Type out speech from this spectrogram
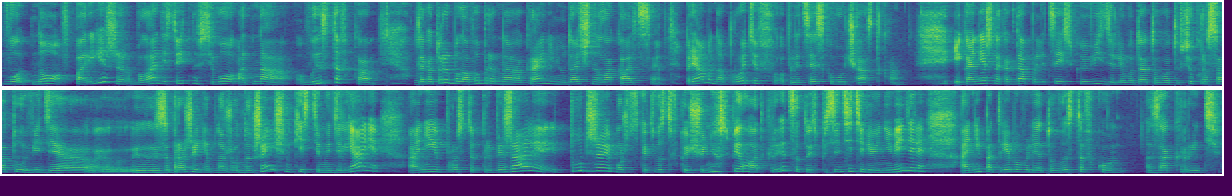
Вот. Но в Париже была действительно всего одна выставка, для которой была выбрана крайне неудачная локация, прямо напротив полицейского участка. И, конечно, когда полицейские увидели вот эту вот всю красоту в виде э, изображения обнаженных женщин, кисти Модельяне, они просто прибежали, и тут же, можно сказать, выставка еще не успела открыться, то есть посетители ее не видели, они потребовали эту выставку закрыть.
